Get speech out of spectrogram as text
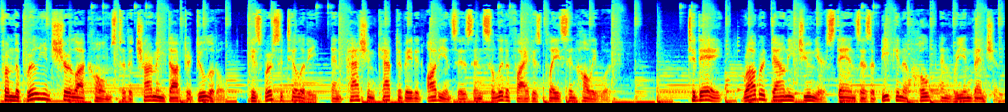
From the brilliant Sherlock Holmes to the charming Dr. Dolittle, his versatility and passion captivated audiences and solidified his place in Hollywood. Today, Robert Downey Jr. stands as a beacon of hope and reinvention.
